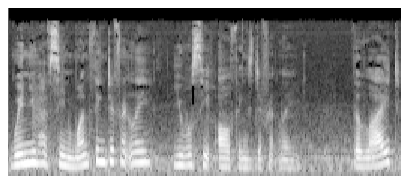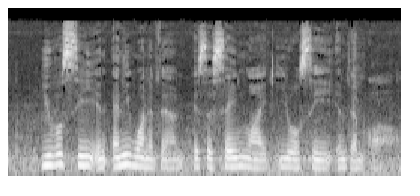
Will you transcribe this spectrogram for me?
When you have seen one thing differently, you will see all things differently. The light you will see in any one of them is the same light you will see in them all.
